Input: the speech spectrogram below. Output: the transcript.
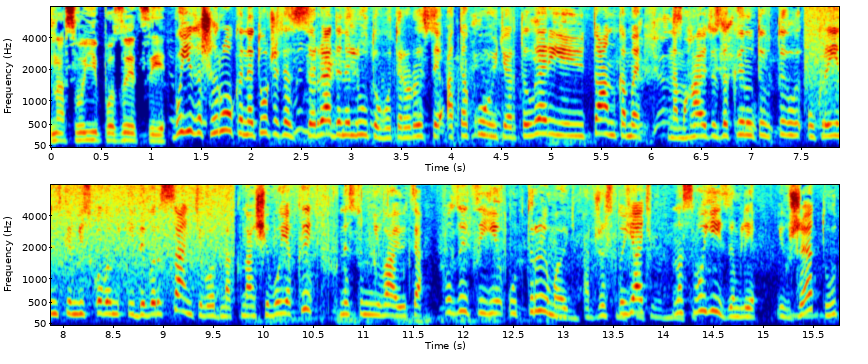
на свої позиції. Бої за Широкине точаться з середини лютого. Терористи атакують артилерією танками, намагаються закинути в тили українським військовим і диверсантів. Однак наші вояки не сумніваються, позиції утримають, адже стоять на своїй землі і вже тут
